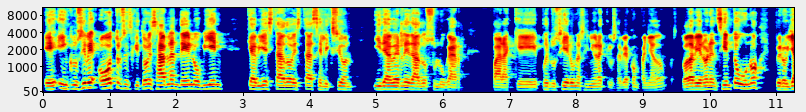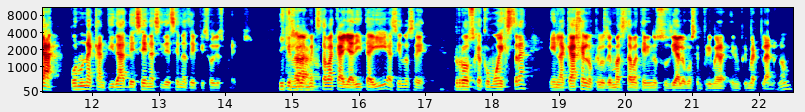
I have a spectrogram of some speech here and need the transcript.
inclusive otros escritores hablan de lo bien que había estado esta selección y de haberle dado su lugar para que pues luciera una señora que los había acompañado, pues todavía no eran 101, pero ya por una cantidad de escenas y decenas de episodios previos. Y que solamente estaba calladita ahí, haciéndose rosca como extra en la caja en lo que los demás estaban teniendo sus diálogos en primer, en primer plano, ¿no?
